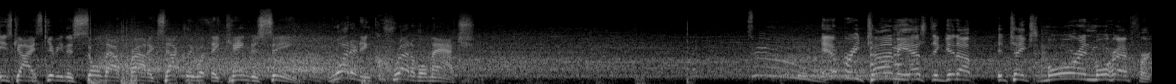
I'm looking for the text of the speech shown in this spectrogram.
These guys giving this sold-out crowd exactly what they came to see. What an incredible match. Every time he has to get up, it takes more and more effort.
